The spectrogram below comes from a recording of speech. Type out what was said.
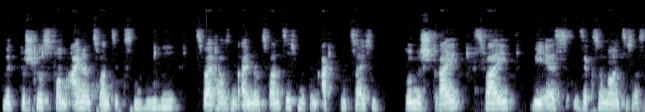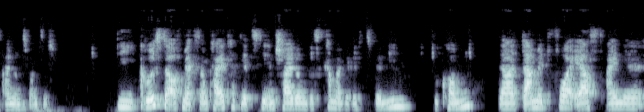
mit Beschluss vom 21. Juli 2021 mit dem Aktenzeichen Römisch 3 2 WS 96 aus 21. Die größte Aufmerksamkeit hat jetzt die Entscheidung des Kammergerichts Berlin bekommen, da damit vorerst eine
